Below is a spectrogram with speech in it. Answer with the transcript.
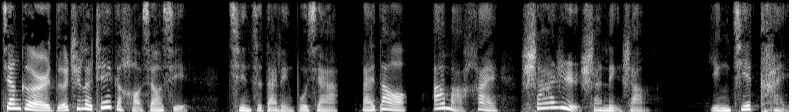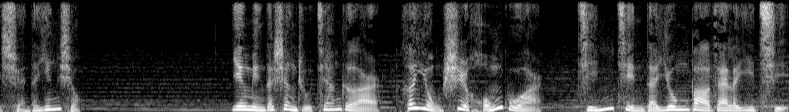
江格尔得知了这个好消息，亲自带领部下来到阿马亥沙日山岭上，迎接凯旋的英雄。英明的圣主江格尔和勇士红古尔。紧紧的拥抱在了一起。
